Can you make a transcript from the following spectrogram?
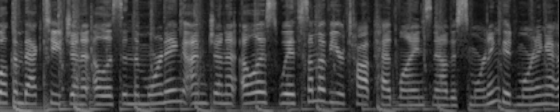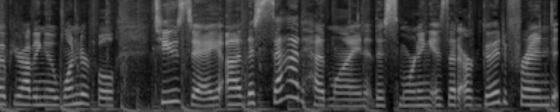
Welcome back to Jenna Ellis in the Morning. I'm Jenna Ellis with some of your top headlines now this morning. Good morning. I hope you're having a wonderful Tuesday. Uh, the sad headline this morning is that our good friend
